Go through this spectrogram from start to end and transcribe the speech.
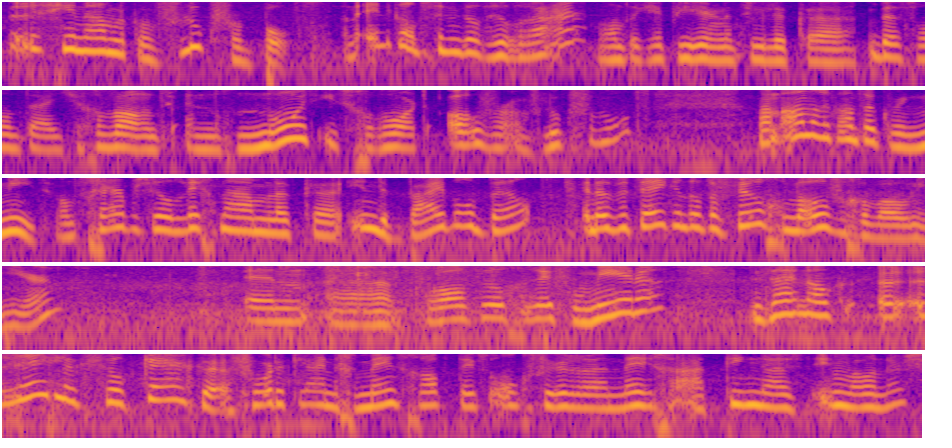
Er is hier namelijk een vloekverbod. Aan de ene kant vind ik dat heel raar. Want ik heb hier natuurlijk eh, best wel een tijdje gewoond. En nog nooit iets gehoord over een vloekverbod. Maar aan de andere kant ook weer niet. Want Scherpenzeel ligt namelijk eh, in de Bijbelbelt. En dat betekent dat er veel gelovigen wonen hier. En eh, vooral veel gereformeerden. Er zijn ook eh, redelijk veel kerken voor de kleine gemeenschap. Het heeft ongeveer eh, 9 à 10.000 inwoners.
